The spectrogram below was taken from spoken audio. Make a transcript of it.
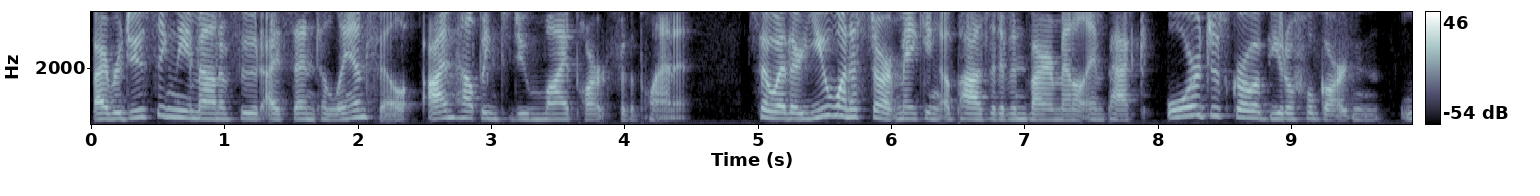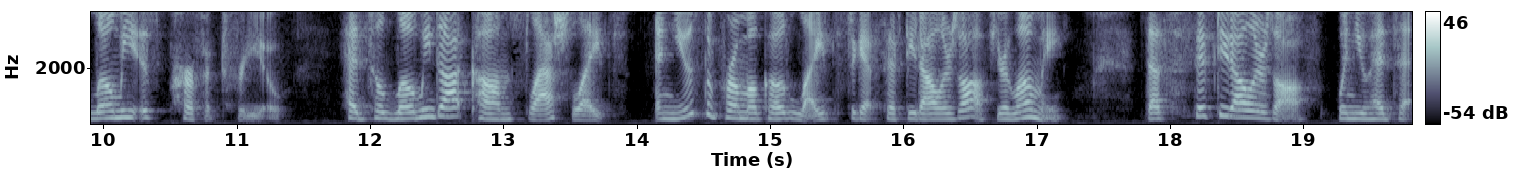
By reducing the amount of food I send to landfill, I'm helping to do my part for the planet. So, whether you want to start making a positive environmental impact or just grow a beautiful garden, Lomi is perfect for you. Head to lomi.com slash lights and use the promo code LIGHTS to get $50 off your Lomi. That's $50 off when you head to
